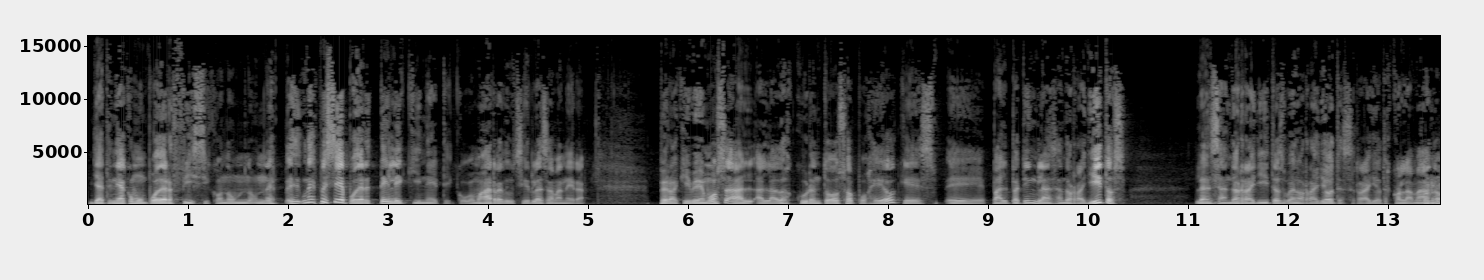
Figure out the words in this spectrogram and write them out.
ya tenía como un poder físico, ¿no? Una, especie de poder telequinético, vamos a reducirlo de esa manera. Pero aquí vemos al, lado oscuro en todo su apogeo, que es eh, Palpatine lanzando rayitos lanzando rayitos, bueno, rayotes, rayotes con la mano.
